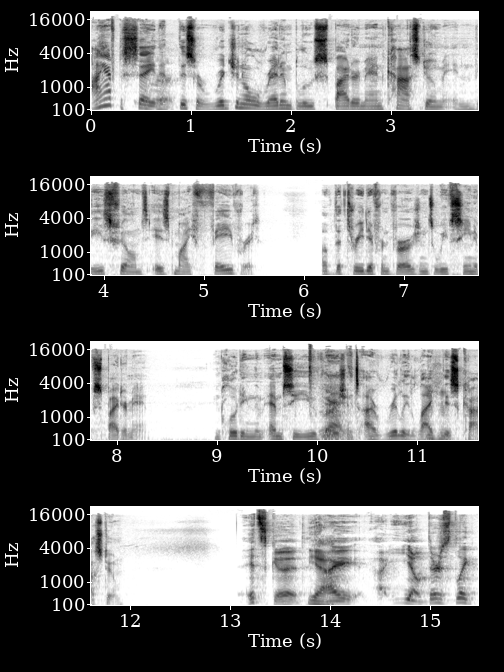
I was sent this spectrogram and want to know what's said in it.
I have to say that this original red and blue Spider-Man costume in these films is my favorite of the three different versions we've seen of Spider-Man, including the MCU versions. I really like this costume. It's good. Yeah. I, I you know, there's like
